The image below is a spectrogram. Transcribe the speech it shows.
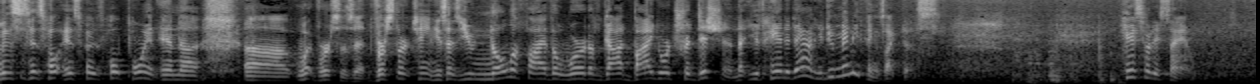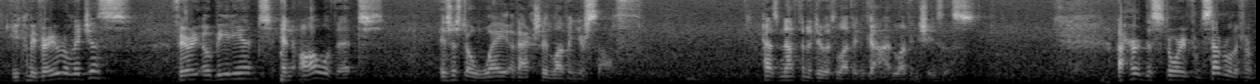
I mean, this is his whole, his, his whole point in uh, uh, what verse is it? Verse 13. He says, You nullify the word of God by your tradition that you've handed down. You do many things like this. Here's what he's saying you can be very religious, very obedient, and all of it is just a way of actually loving yourself. Has nothing to do with loving God, loving Jesus. I heard this story from several different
